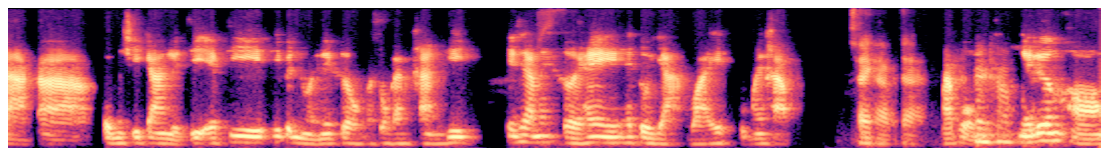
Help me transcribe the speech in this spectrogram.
จากอ่ากรมบัญชีกลางหรือ GF ที่ที่เป็นหน่วยในเครือของกระทรวงการคลังที่ที่แทบไม่เคยให้ให้ตัวอย่างไว้ถูกไหมครับ ใช่ครับอาจารย์ครับผมใช่ครับในเรื่องของ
